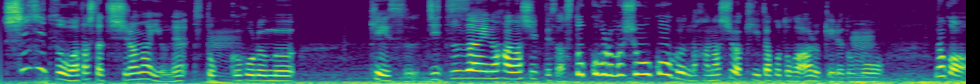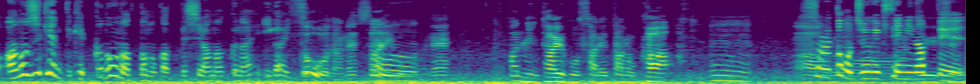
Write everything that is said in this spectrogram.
史実を私たち知らないよね？ストックホルムケース、実在の話ってさ、ストックホルム症候群の話は聞いたことがあるけれども、なんかあの事件って結果どうなったのかって知らなくない？意外と。そうだね最後はね、犯人逮捕されたのかうん。それとも銃撃戦になって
